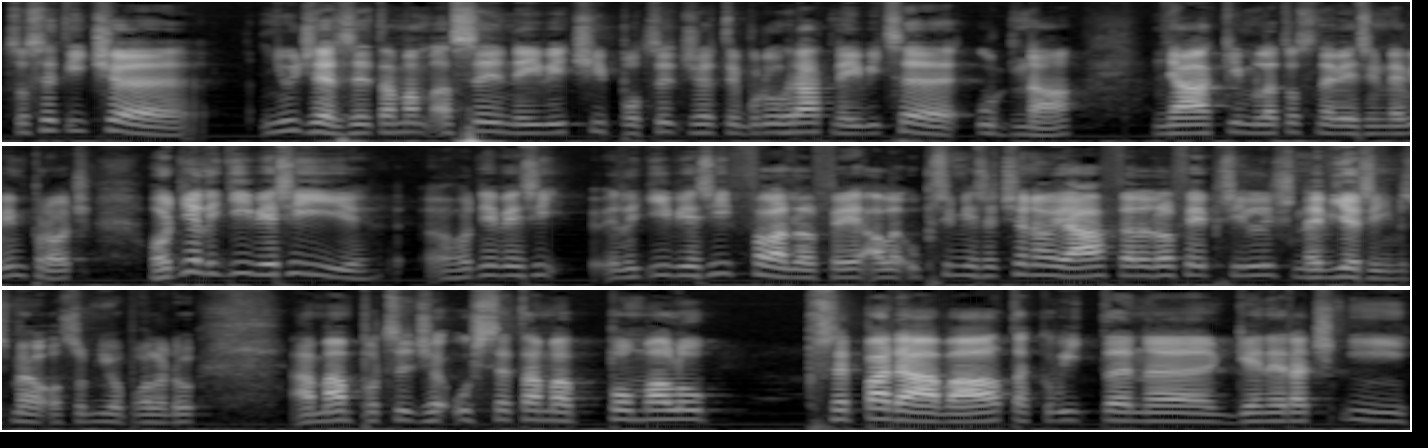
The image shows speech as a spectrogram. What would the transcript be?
Co se týče New Jersey, tam mám asi největší pocit, že ty budou hrát nejvíce u dna. Nějakým letos nevěřím, nevím proč. Hodně lidí věří, hodně věří, lidí věří Philadelphia, ale upřímně řečeno já Philadelphia příliš nevěřím z mého osobního pohledu a mám pocit, že už se tam pomalu přepadává takový ten generační,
